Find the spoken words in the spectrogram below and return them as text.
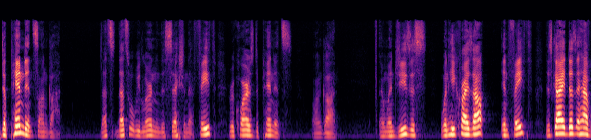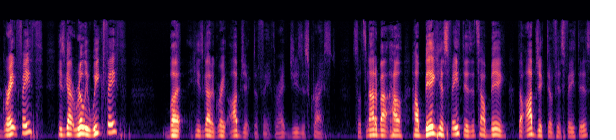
dependence on God. That's, that's what we learn in this section that faith requires dependence on God. And when Jesus, when he cries out in faith, this guy doesn't have great faith. He's got really weak faith, but he's got a great object of faith, right? Jesus Christ. So it's not about how, how big his faith is, it's how big the object of his faith is.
